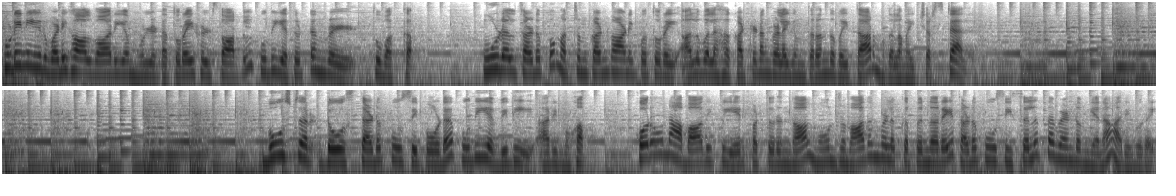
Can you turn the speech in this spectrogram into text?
குடிநீர் வடிகால் வாரியம் உள்ளிட்ட துறைகள் சார்பில் புதிய திட்டங்கள் துவக்கம். ஊழல் தடுப்பு மற்றும் கண்காணிப்புத்துறை அலுவலக கட்டிடங்களையும் திறந்து வைத்தார் முதலமைச்சர் ஸ்டாலின். பூஸ்டர் டோஸ் தடுப்பூசி போட புதிய விதி அறிமுகம். கொரோனா பாதிப்பு ஏற்பட்டிருந்தால் மூன்று மாதங்களுக்கு பின்னரே தடுப்பூசி செலுத்த வேண்டும் என அறிவுரை.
